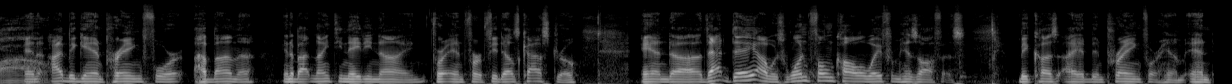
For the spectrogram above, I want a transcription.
Wow. And I began praying for Habana in about 1989 for and for Fidel Castro. And uh, that day I was one phone call away from his office. Because I had been praying for him. And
